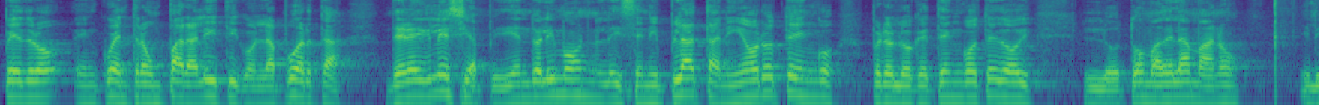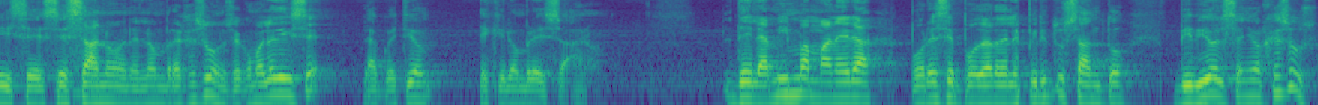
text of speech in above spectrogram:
Pedro encuentra un paralítico en la puerta de la iglesia pidiendo limosna, le dice, ni plata ni oro tengo, pero lo que tengo te doy, lo toma de la mano y le dice, sé sano en el nombre de Jesús. No sé cómo le dice, la cuestión es que el hombre es sano. De la misma manera, por ese poder del Espíritu Santo, vivió el Señor Jesús.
